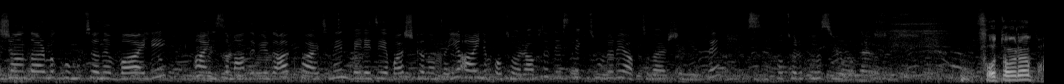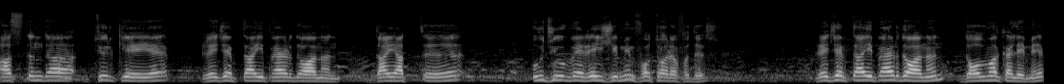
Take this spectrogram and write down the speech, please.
Jandarma Komutanı, Vali, aynı zamanda bir de AK Parti'nin belediye başkan adayı aynı fotoğrafta destek turları yaptılar şehirde. Siz bu fotoğrafı nasıl yorumluyorsunuz? Fotoğraf aslında Türkiye'ye Recep Tayyip Erdoğan'ın dayattığı ucube rejimin fotoğrafıdır. Recep Tayyip Erdoğan'ın dolma kalemi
